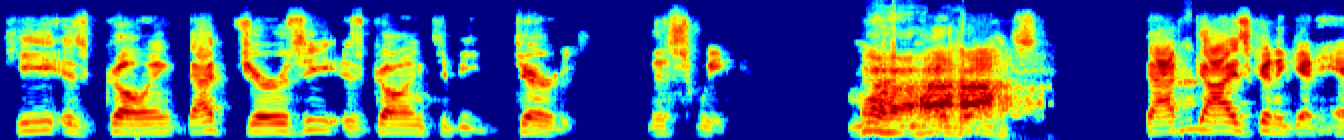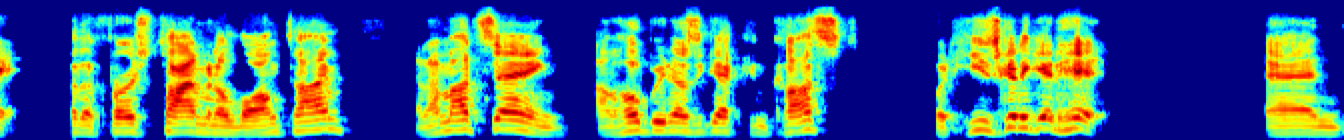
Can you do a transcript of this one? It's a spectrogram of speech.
He is going. That jersey is going to be dirty this week. Mark my words. That guy's going to get hit for the first time in a long time. And I'm not saying I'm hoping he doesn't get concussed, but he's going to get hit. And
